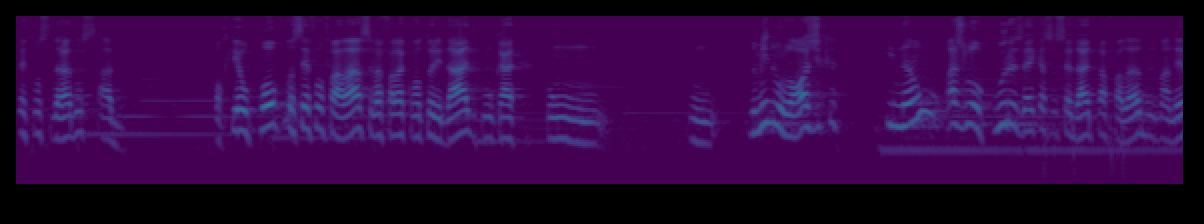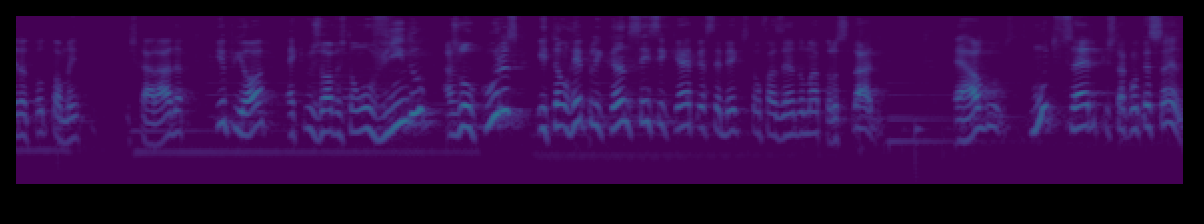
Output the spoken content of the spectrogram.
ser considerado um sábio. Porque o pouco que você for falar, você vai falar com autoridade, com, com, com no mínimo lógica, e não as loucuras aí que a sociedade está falando de maneira totalmente descarada. E o pior é que os jovens estão ouvindo as loucuras e estão replicando sem sequer perceber que estão fazendo uma atrocidade. É algo muito sério que está acontecendo.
